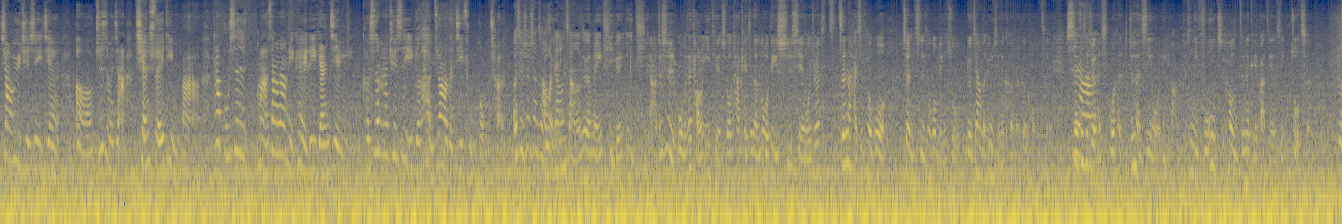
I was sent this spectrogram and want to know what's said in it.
教育其实是一件。呃，就是怎么讲，潜水艇吧，它不是马上让你可以立竿见影，可是它却是一个很重要的基础工程。而且就像张老师刚刚讲的这个媒体跟议题啊，就是我们在讨论议题的时候，它可以真的落地实现。我觉得真的还是透过政治、透过民主，有这样的运行的可能跟空间。是啊这是觉得很我很就是很吸引我的地方，就是你服务之后，你真的可以把这件事情做成、做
